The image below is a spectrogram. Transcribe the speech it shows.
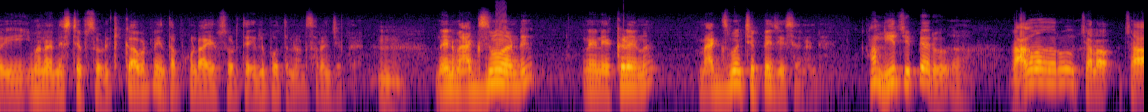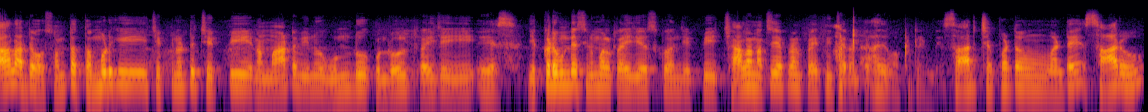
ఈ మన నెక్స్ట్ ఎపిసోడ్కి కాబట్టి నేను తప్పకుండా ఆ ఎపిసోడ్తో వెళ్ళిపోతున్నాను సార్ అని చెప్పాను. నేను మ్యాక్సిమం అండి నేను ఎక్కడైనా మ్యాక్సిమం చెప్పే చేశానండి. మీరు చెప్పారు. రాఘవ గారు చాలా చాలా అంటే ఒక సొంత తమ్ముడికి చెప్పినట్టు చెప్పి నా మాట విను ఉండు కొన్ని రోజులు ట్రై చేయి ఎస్ ఇక్కడ ఉండే సినిమాలు ట్రై చేసుకో అని చెప్పి చాలా నచ్చ చెప్పడానికి ప్రయత్నించారంట. అది ఒకటండి. సార్ చెప్పటం అంటే సారు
